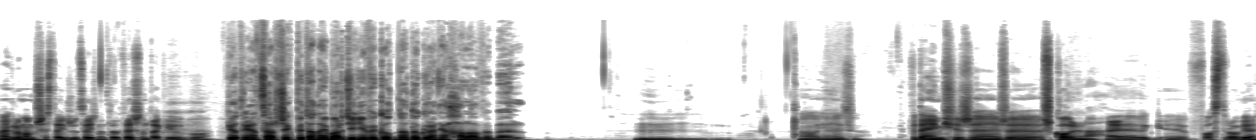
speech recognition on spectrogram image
nagle mam przestać rzucać, no to też no takie by było. Piotr Jancarczyk pyta, najbardziej niewygodna do grania hala WBL. Mm. O Jezu. Wydaje mi się, że, że szkolna e, e, w Ostrowie,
